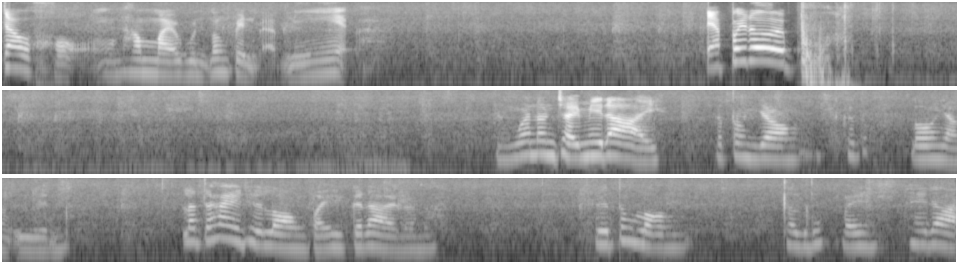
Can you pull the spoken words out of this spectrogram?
เจ้าของทำไมคุณต้องเป็นแบบนี้ แอบไปเลยถึงว่านั่นใช้ไม่ได้ ก็ต้องยองก็ต้องลองอย่างอื่น เราจะให้เธอลองไปก็ได้แล้วนะ เธอต้องลองทะลุไปให้ได้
